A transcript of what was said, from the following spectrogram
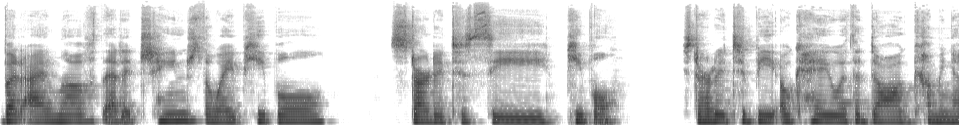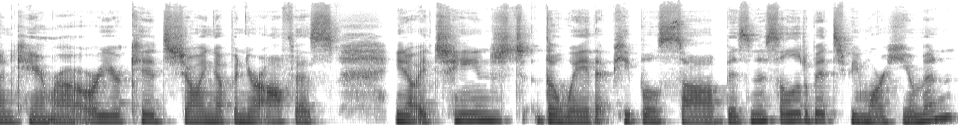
but I love that it changed the way people started to see people started to be okay with a dog coming on camera or your kids showing up in your office. You know, it changed the way that people saw business a little bit to be more human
